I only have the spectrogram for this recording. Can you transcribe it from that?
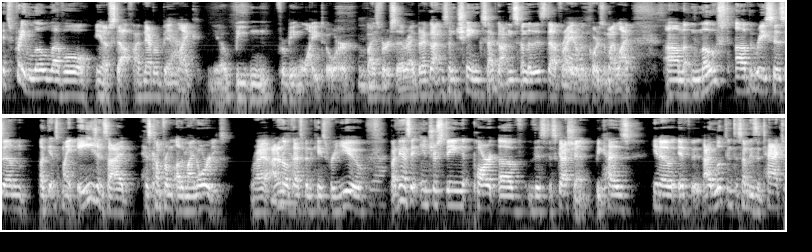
it's pretty low level, you know, stuff. I've never been Yeah. like, you know, beaten for being white or vice versa, right? But I've gotten some chinks. I've gotten some of this stuff, right, over the course of my life. Um, most of the racism against my Asian side has come from other minorities, right? I don't know if that's been the case for you, Yeah. but I think that's an interesting part of this discussion because, you know, if I looked into some of these attacks,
